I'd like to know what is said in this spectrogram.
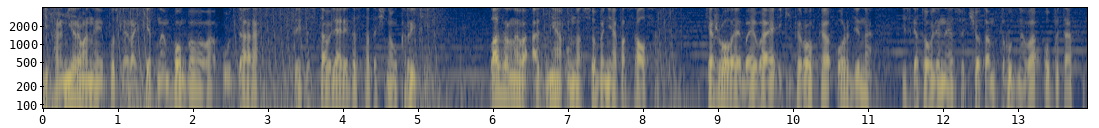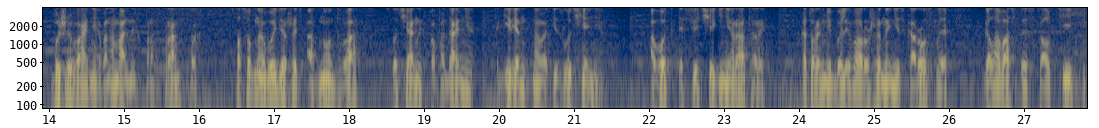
деформированные после ракетно-бомбового удара, предоставляли достаточно укрытий. Лазерного огня он особо не опасался. Тяжелая боевая экипировка Ордена, изготовленная с учетом трудного опыта выживания в аномальных пространствах, способна выдержать одно-два случайных попадания когерентного излучения. А вот СВЧ-генераторы, которыми были вооружены низкорослые, головастые сталтехи,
